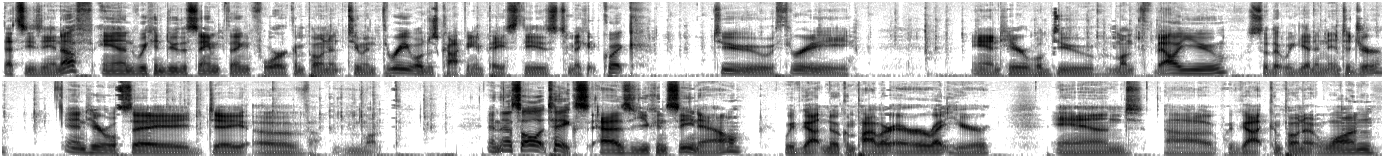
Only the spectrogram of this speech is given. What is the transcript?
That's easy enough. And we can do the same thing for component two and three. We'll just copy and paste these to make it quick. Two, three, and here we'll do month value so that we get an integer. And here we'll say day of month. And that's all it takes. As you can see now, we've got no compiler error right here. And uh, we've got component one,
